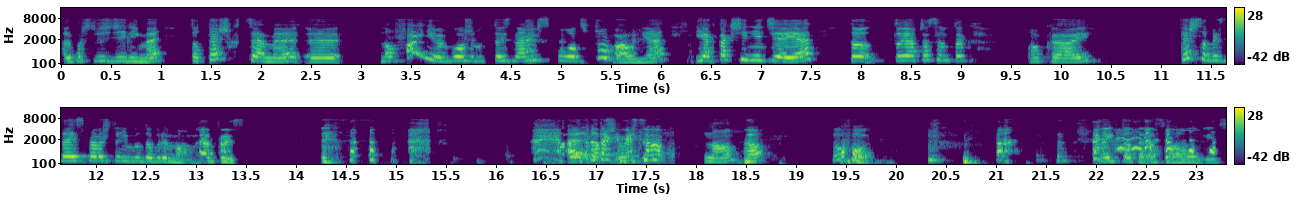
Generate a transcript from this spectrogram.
ale po prostu się dzielimy, to też chcemy, y, no fajnie by było, żeby ktoś z nami współodczuwał, nie? I jak tak się nie dzieje, to, to ja czasem tak, okej. Też sobie zdaję sprawę, że to nie był dobry moment. Tak, to jest. Ale to na tak, przy- wiesz co, No, no, mów, mów. No i kto teraz ma mówić?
